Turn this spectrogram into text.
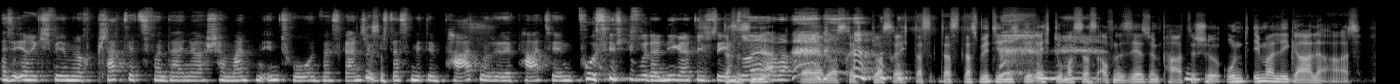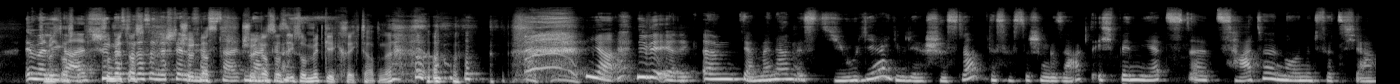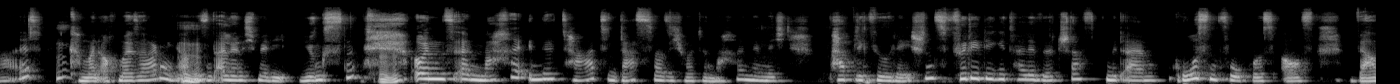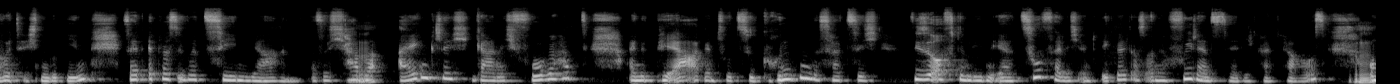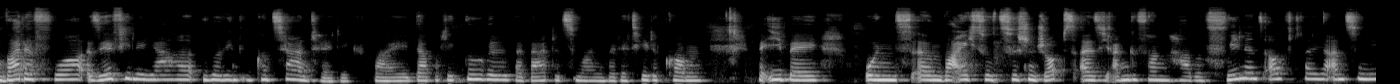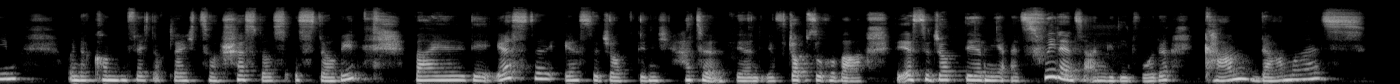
also Erik, ich bin immer noch platt jetzt von deiner charmanten Intro und weiß gar nicht, ob ich das mit dem Paten oder der Patin positiv oder negativ sehen soll. Nur, aber ja, ja, du hast recht, du hast recht. Das, das, das wird dir nicht gerecht. Du machst das auf eine sehr sympathische und immer legale Art. Immer legal. Das, schön, dass du das an der Stelle schön, festhalten. Schön, Danke. dass das ich so mitgekriegt habe. Ne? ja, liebe Erik, ähm, ja, mein Name ist Julia, Julia Schüssler, das hast du schon gesagt. Ich bin jetzt äh, zarte 49 Jahre alt, kann man auch mal sagen. Ja, mhm. wir sind alle nicht mehr die Jüngsten mhm. und äh, mache in der Tat das, was ich heute mache, nämlich Public Relations für die digitale Wirtschaft mit einem großen Fokus auf Werbetechnologien seit etwas über zehn Jahren. Also ich habe mhm. eigentlich gar nicht vorgehabt, eine PR-Agentur zu gründen. Das hat sich wie so oft im Leben eher zufällig entwickelt aus einer Freelance-Tätigkeit heraus mhm. und war davor sehr viele Jahre überwiegend im Konzern tätig, bei Doubleclick Google, bei Bertelsmann, bei der Telekom, bei eBay und ähm, war eigentlich so zwischen Jobs, als ich angefangen habe, Freelance-Aufträge anzunehmen. Und da kommen wir vielleicht auch gleich zur Schösters Story, weil der erste, erste Job, den ich hatte, während ich auf Jobsuche war, der erste Job, der mir als Freelancer angedient wurde, kam damals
